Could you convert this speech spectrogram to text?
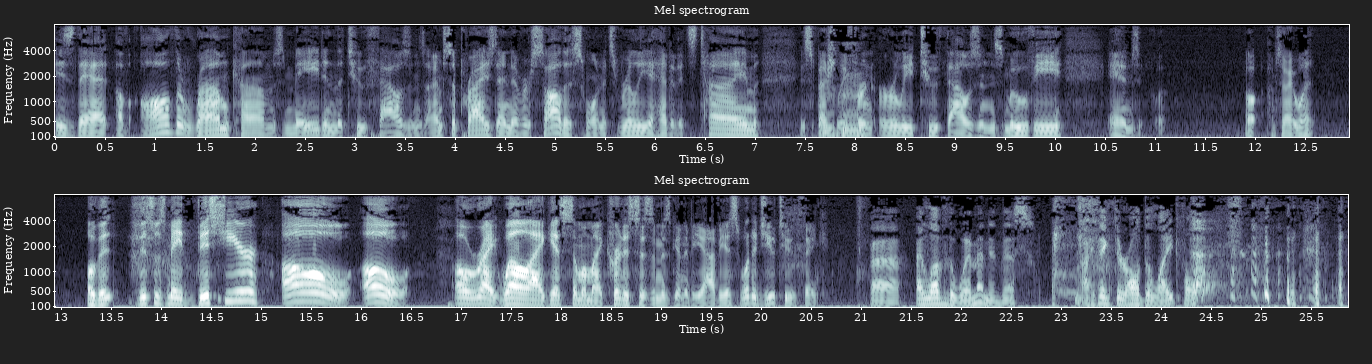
is that of all the rom-coms made in the 2000s, I'm surprised I never saw this one. It's really ahead of its time, especially Mhm. for an early 2000s movie. And oh, I'm sorry, what? Oh, this, this was made this year? Oh, oh, oh, right. Well, I guess some of my criticism is going to be obvious. What did you two think? Uh, I love the women in this. I think they're all delightful.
